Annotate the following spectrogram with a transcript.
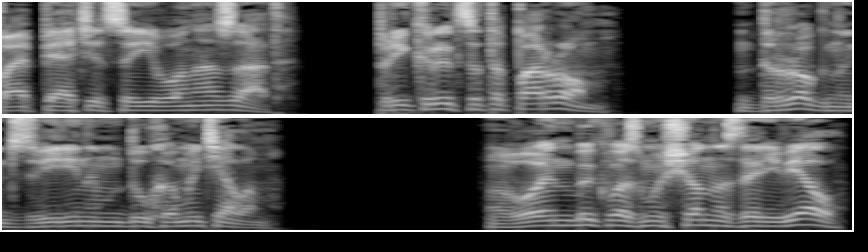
Попятиться его назад, прикрыться топором, дрогнуть звериным духом и телом. Воин-бык возмущенно заревел,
